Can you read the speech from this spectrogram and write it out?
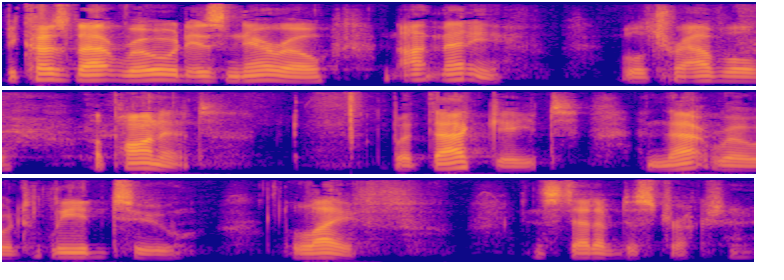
Because that road is narrow, not many will travel upon it. But that gate and that road lead to life instead of destruction.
